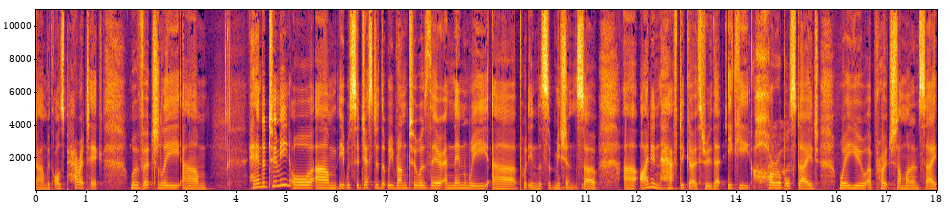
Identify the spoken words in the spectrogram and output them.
um, with Oz Paratech were virtually. Um, handed to me, or um, it was suggested that we run tours there and then we uh, put in the submissions. So uh, I didn't have to go through that icky, horrible stage where you approach someone and say,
